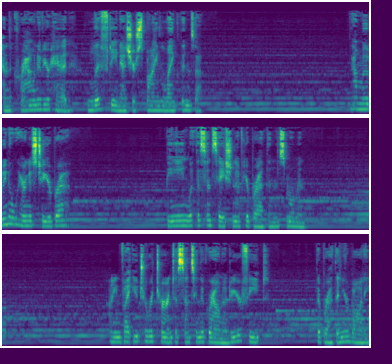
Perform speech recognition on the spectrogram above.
and the crown of your head lifting as your spine lengthens up? Now, moving awareness to your breath, being with the sensation of your breath in this moment. I invite you to return to sensing the ground under your feet, the breath in your body.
